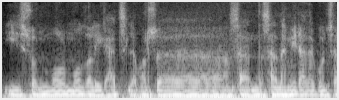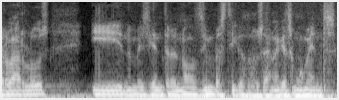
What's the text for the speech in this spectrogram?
i són molt, molt delicats. Llavors eh, s'han de mirar de conservar-los i només hi entren els investigadors en aquests moments.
